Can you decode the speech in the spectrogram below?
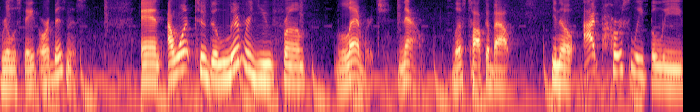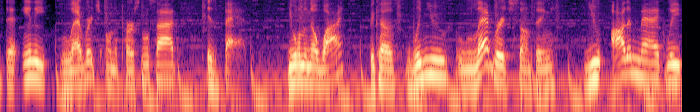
real estate, or a business. And I want to deliver you from leverage. Now, let's talk about you know, I personally believe that any leverage on the personal side is bad. You want to know why? Because when you leverage something, you automatically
